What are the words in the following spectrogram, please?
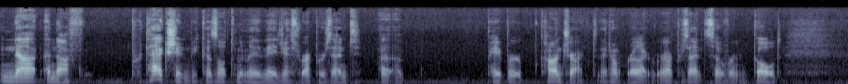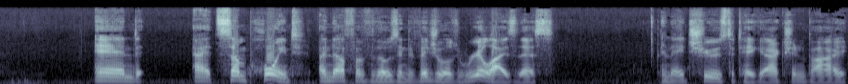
not enough protection because ultimately they just represent a paper contract. They don't really represent silver and gold. And at some point, enough of those individuals realize this and they choose to take action by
